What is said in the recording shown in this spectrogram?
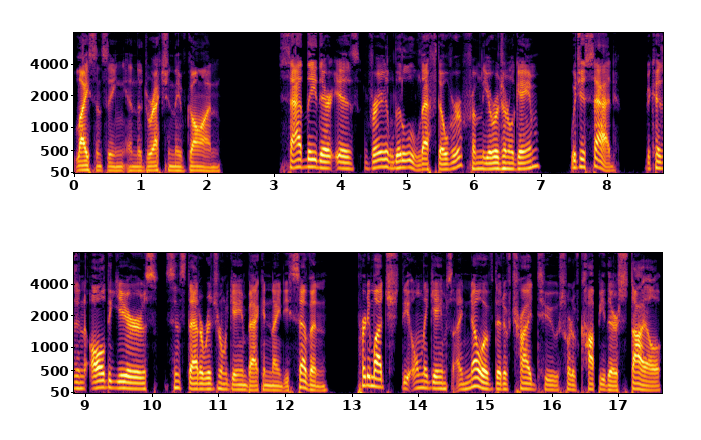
licensing and the direction they've gone. Sadly, there is very little left over from the original game, which is sad, because in all the years since that original game back in 97, pretty much the only games I know of that have tried to sort of copy their style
